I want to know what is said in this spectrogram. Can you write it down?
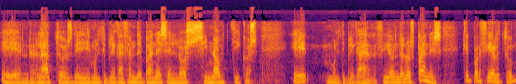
eh, relatos de multiplicación de panes en los sinópticos. Eh, multiplicación de los panes, que por cierto,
